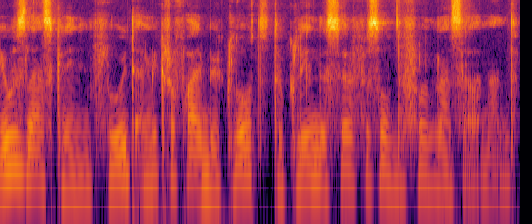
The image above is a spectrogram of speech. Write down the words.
Use lens cleaning fluid and microfiber cloth to clean the surface of the front lens element.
